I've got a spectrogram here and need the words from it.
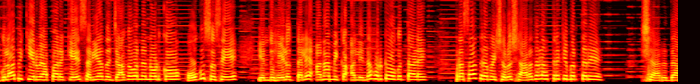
ಗುಲಾಬಿ ಕೀರ್ ವ್ಯಾಪಾರಕ್ಕೆ ಸರಿಯಾದ ಜಾಗವನ್ನ ನೋಡ್ಕೋ. ಹೋಗು ಸೊಸೆ, ಎಂದು ಹೇಳುತ್ತಲೇ ಅನಾಮಿಕ ಅಲ್ಲಿಂದ ಹೊರಟು ಹೋಗುತ್ತಾಳೆ. ಪ್ರಸಾದ್ ರಮೇಶರು ಶಾರದಳ ಹತ್ರಕ್ಕೆ ಬರ್ತಾರೆ. ಶಾರದಾ,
